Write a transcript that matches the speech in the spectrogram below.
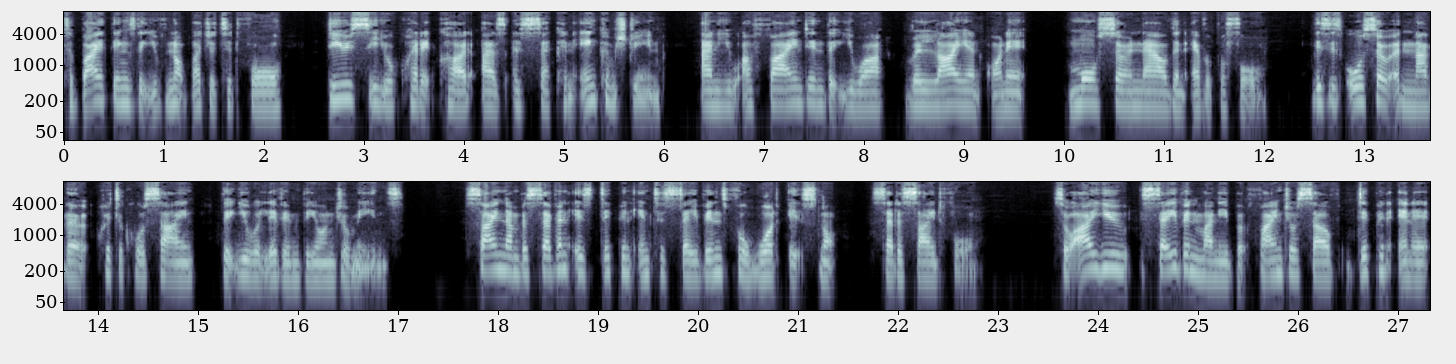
to buy things that you've not budgeted for do you see your credit card as a second income stream and you are finding that you are reliant on it more so now than ever before? This is also another critical sign that you are living beyond your means. Sign number seven is dipping into savings for what it's not set aside for. So are you saving money, but find yourself dipping in it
